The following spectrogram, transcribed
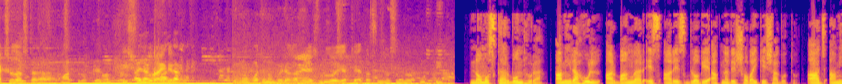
একশো দশ টাকা মাত্র। কি সুন্দর আইটেম পুরো পঁচানব্বই টাকা থেকে শুরু হয়ে যাচ্ছে এত সুন্দর সুন্দর কুর্তি। নমস্কার বন্ধুরা আমি রাহুল আর বাংলার এস আর এস ব্লগে আপনাদের সবাইকে স্বাগত। আজ আমি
